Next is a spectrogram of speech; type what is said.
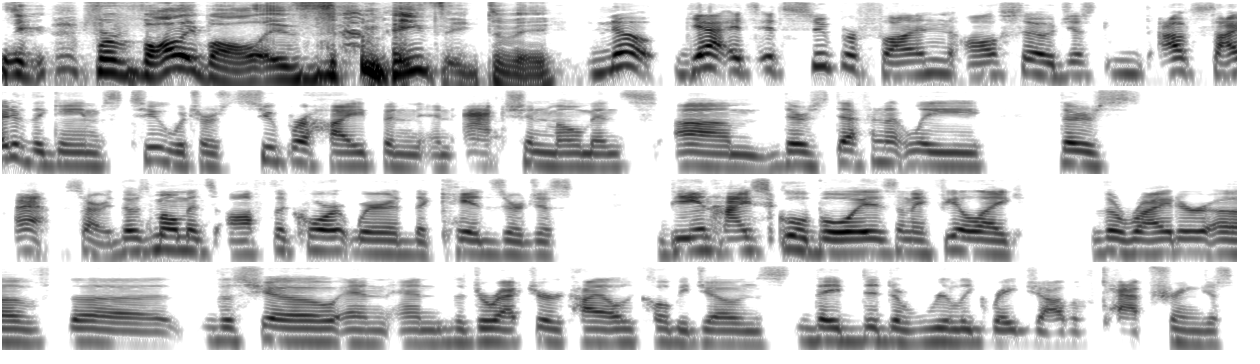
like, for volleyball is amazing to me. No, yeah, it's it's super fun. Also, just outside of the games too, which are super hype and, and action moments. Um, there's definitely there's ah, sorry, those moments off the court where the kids are just being high school boys, and I feel like the writer of the the show and and the director Kyle Colby Jones, they did a really great job of capturing just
